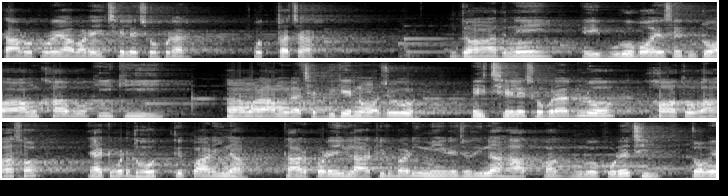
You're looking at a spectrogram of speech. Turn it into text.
তার উপরে আবার এই ছেলে ছোকরার অত্যাচার। দাঁত নেই, এই বুড়ো বয়সে দুটো আম খাব কি কি? আমার আম গাছের দিকে নজর। এই ছেলে ছোকরাগুলো হতভাগা সব। একবারে ধরতে পারি না। তারপরে এই লাঠির বাড়ি মেরে যদি না হাত পা গুঁড়ো করেছি, তবে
